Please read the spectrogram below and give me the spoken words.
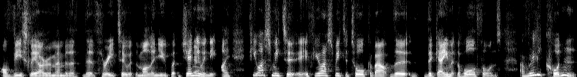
obviously, I remember the the three two at the Molineux but genuinely, yeah. I if you asked me to if you asked me to talk about the the game at the Hawthorns, I really couldn't.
